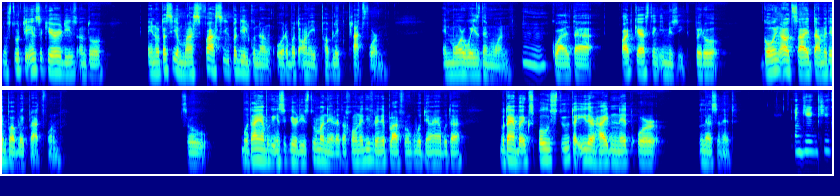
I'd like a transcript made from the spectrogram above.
nos turti insecurities anto, eh nota siya mas fácil padil ko nang or about on a public platform in more ways than one. Mm-hmm. Kualta podcasting and music. Pero going outside, tamit in public platform. So, butaya pag insecurities tur manera ta kung na different platform ko butaya buta butaya ba exposed to ta either heighten it or lessen it. And ki, ki,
